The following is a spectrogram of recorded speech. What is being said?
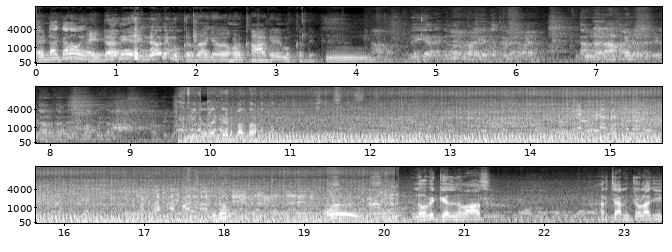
ਐਡਾ ਕਲਾ ਹੋਇਆ? ਐਡਾ ਨਹੀਂ ਇੰਨਾ ਨਹੀਂ ਮੁੱਕਰਦਾ ਕਿ ਹੁਣ ਖਾ ਕੇ ਵੀ ਮੁੱਕਰਦੇ ਨਹੀਂ ਯਾਰ ਮੈਨੂੰ ਰੈਂਟਡ ਭਰਦਾ। ਲੋ ਵੀ ਗਿੱਲ ਨਿਵਾਸ। ਹਰਚਰਨ ਚੋਲਾ ਜੀ,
